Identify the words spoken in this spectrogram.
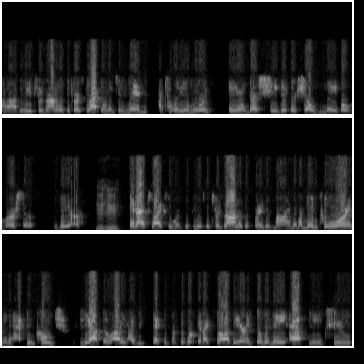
Uh, I believe Trazana was the first black woman to win a Tony Award, and uh, she did her show Mabel Mercer there. Mm-hmm. And I actually, I actually went to see her. So Trazana is a friend of mine and a mentor and an acting coach. Yeah, so I, I respected some the work that I saw there. And so when they asked me to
